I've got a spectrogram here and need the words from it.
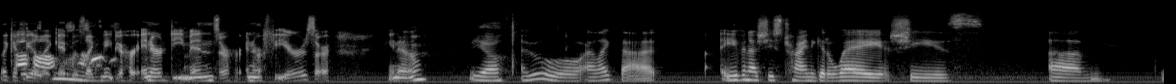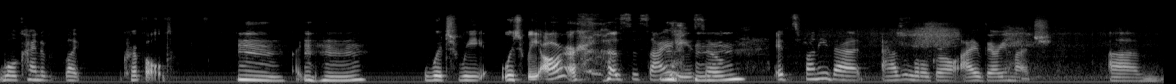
Like I feel like it was like maybe her inner demons or her inner fears or you know. yeah. Ooh, I like that. Even as she's trying to get away, she's, um, well, kind of like crippled, Mm. Like- Mm-hmm. which we which we are as society. So Mhm. it's funny that as a little girl, I very much um,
